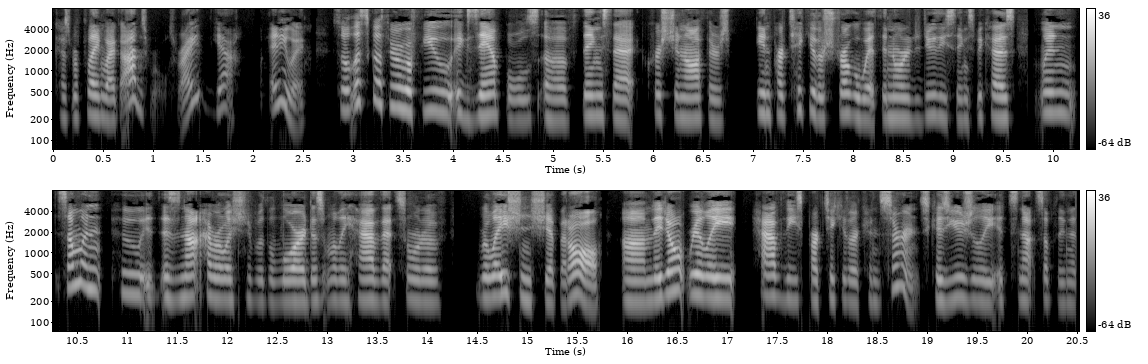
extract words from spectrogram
because we're playing by God's rules, right? Yeah. Anyway, so let's go through a few examples of things that Christian authors in particular struggle with in order to do these things because when someone who does not have a relationship with the Lord doesn't really have that sort of relationship at all, um, they don't really have these particular concerns because usually it's not something that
